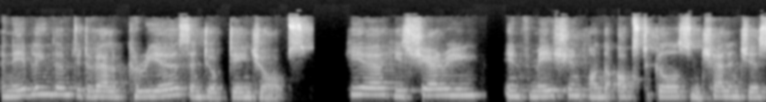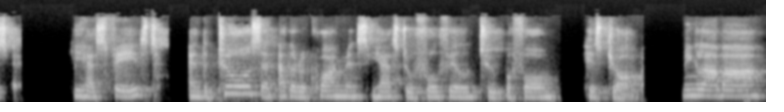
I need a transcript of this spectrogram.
enabling them to develop careers and to obtain jobs. Here, he's sharing information on the obstacles and challenges he has faced and the tools and other requirements he has to fulfill to perform his job. Mingalaba.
